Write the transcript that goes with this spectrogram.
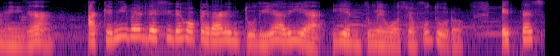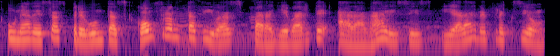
Amiga, ¿a qué nivel decides operar en tu día a día y en tu negocio futuro? Esta es una de esas preguntas confrontativas para llevarte al análisis y a la reflexión,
